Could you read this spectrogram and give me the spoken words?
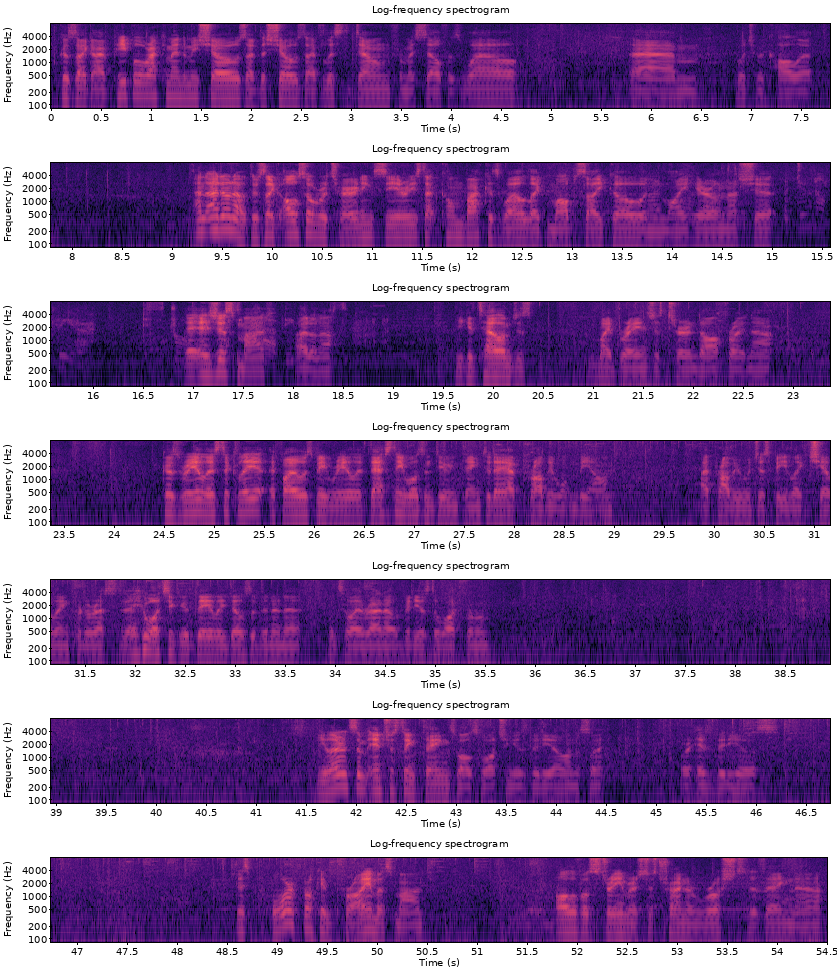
Because, like, I have people recommending me shows. I have the shows that I've listed down for myself as well. Um, whatchamacallit. And I don't know, there's, like, also returning series that come back as well, like Mob Psycho and My Hero and that shit. It's just mad. I don't know. You can tell I'm just... My brain's just turned off right now. Because realistically, if I was being real, if Destiny wasn't doing thing today, I probably wouldn't be on. I probably would just be like chilling for the rest of the day, watching a daily dose of internet until I ran out of videos to watch from him. You learn some interesting things whilst watching his video, honestly. Or his videos. This poor fucking Primus, man. All of us streamers just trying to rush to the thing now.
